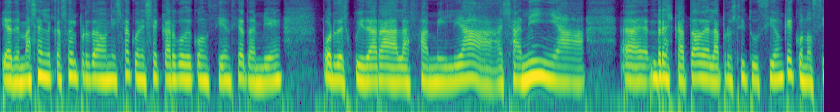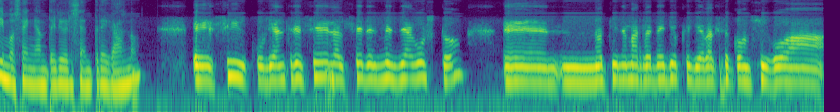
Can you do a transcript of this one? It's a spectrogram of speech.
Y además en el caso del protagonista con ese cargo de conciencia también por descuidar a la familia, a esa niña eh, rescatada de la prostitución que conocimos en anteriores entregas. ¿no? Eh, sí, Julián Treser, al ser el mes de agosto, eh, no tiene más remedio que llevarse consigo a,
